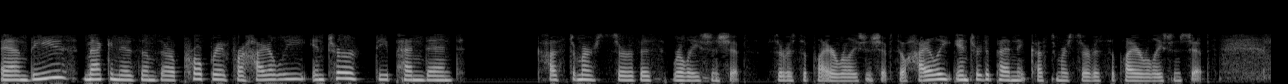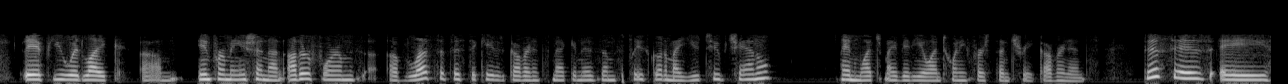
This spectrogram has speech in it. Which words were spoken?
and these mechanisms are appropriate for highly interdependent customer service relationships, service supplier relationships. So highly interdependent customer service supplier relationships. If you would like um, information on other forms of less sophisticated governance mechanisms, please go to my YouTube channel and watch my video on 21st century governance. This is a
